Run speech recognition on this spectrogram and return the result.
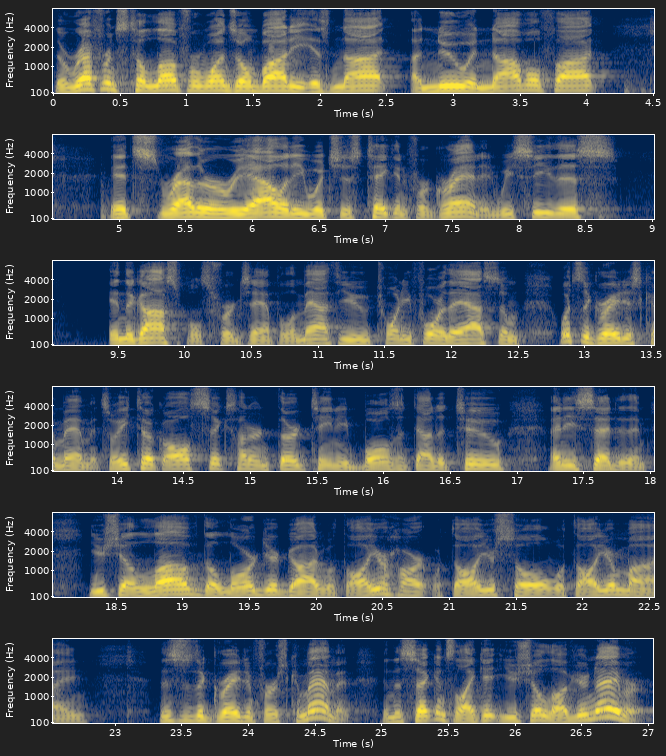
The reference to love for one's own body is not a new and novel thought. It's rather a reality which is taken for granted. We see this in the Gospels, for example, in Matthew 24, they asked him, What's the greatest commandment? So he took all 613, he boils it down to two, and he said to them, You shall love the Lord your God with all your heart, with all your soul, with all your mind. This is the great and first commandment. And the second's like it, you shall love your neighbor.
